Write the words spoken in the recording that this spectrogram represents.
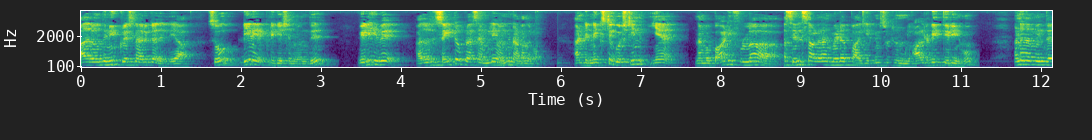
அதில் வந்து நியூக்ளியஸ்லாம் இருக்காது இல்லையா? ஸோ டிஎன்ஏ ரெப்ளிகேஷன் வந்து வெளியவே அதாவது சைட்டோபிளாசம்லேயே வந்து நடந்துடும் அண்ட் நெக்ஸ்ட் கொஸ்டின் ஏன்? நம்ம பாடி ஃபுல்லாக செல்ஸால தான் மேடப் ஆகிருக்குன்னு சொல்லிட்டு நம்மளுக்கு ஆல்ரெடி தெரியும். ஆனால் நம்ம இந்த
